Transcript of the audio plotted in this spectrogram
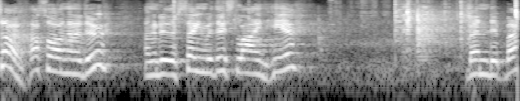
So, that's all I'm going to do. I'm going to do the same with this line here. Bend it back.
